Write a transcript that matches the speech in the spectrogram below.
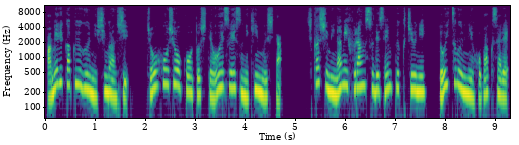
アメリカ空軍に志願し、情報将校として OSS に勤務した。しかし南フランスで潜伏中にドイツ軍に捕獲され、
